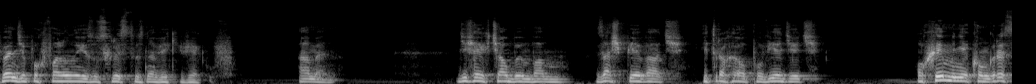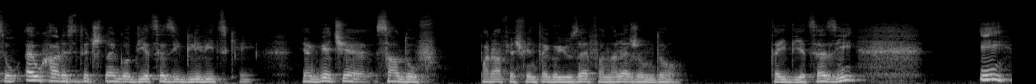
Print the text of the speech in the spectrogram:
będzie pochwalony Jezus Chrystus na wieki wieków. Amen. Dzisiaj chciałbym Wam zaśpiewać i trochę opowiedzieć o hymnie Kongresu Eucharystycznego Diecezji Gliwickiej. Jak wiecie, Sadów, parafia świętego Józefa należą do tej diecezji i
